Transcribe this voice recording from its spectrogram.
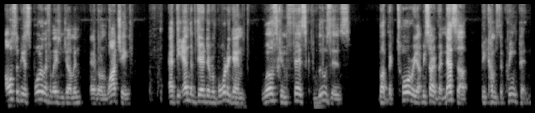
also be a spoiler for ladies and gentlemen and everyone watching. At the end of Daredevil Born Again, Wilson Fisk loses, but Victoria, I mean, sorry, Vanessa becomes the queen pin,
